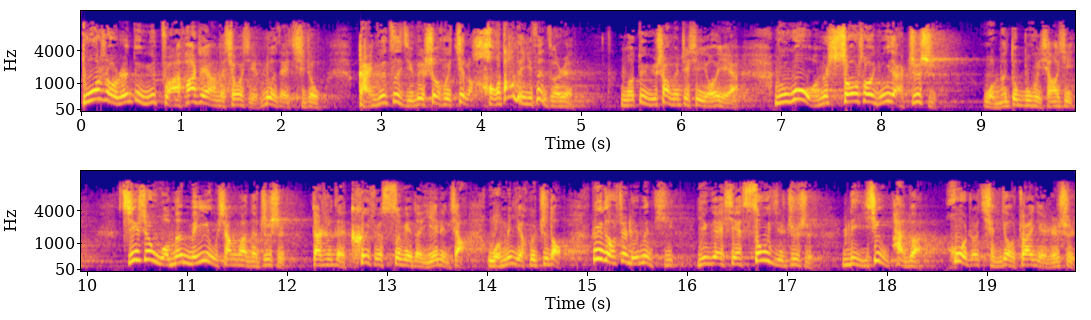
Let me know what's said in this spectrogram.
多少人对于转发这样的消息乐在其中，感觉自己为社会尽了好大的一份责任。那么对于上面这些谣言，如果我们稍稍有点知识，我们都不会相信。即使我们没有相关的知识，但是在科学思维的引领下，我们也会知道，遇到这类问题应该先搜集知识、理性判断，或者请教专业人士，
